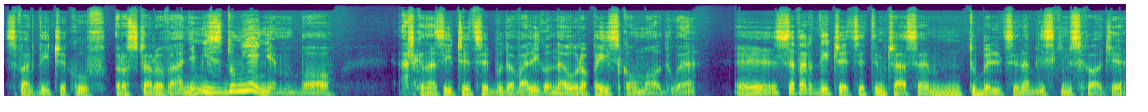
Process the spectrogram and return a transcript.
Swardyjczyków rozczarowaniem i zdumieniem, bo Aszkenazyjczycy budowali go na europejską modłę, y, Sefardyjczycy tymczasem, tubylcy na Bliskim Wschodzie,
